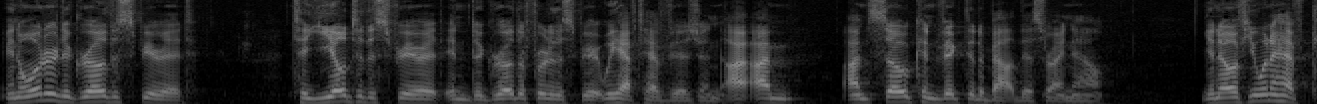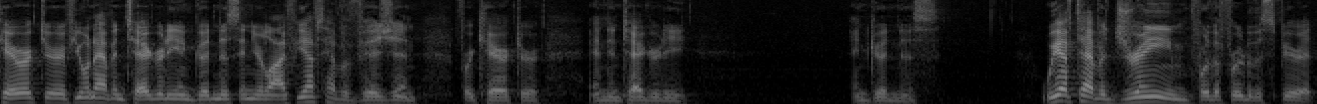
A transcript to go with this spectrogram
In order to grow the Spirit, to yield to the Spirit, and to grow the fruit of the Spirit, we have to have vision. I, I'm, I'm so convicted about this right now. You know, if you want to have character, if you want to have integrity and goodness in your life, you have to have a vision for character and integrity and goodness. We have to have a dream for the fruit of the Spirit.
